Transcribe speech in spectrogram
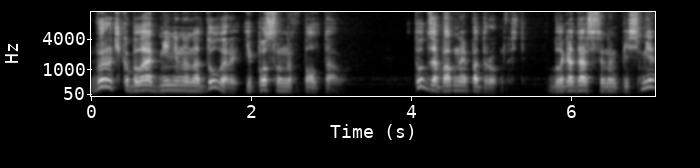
Выручка была обменена на доллары и послана в Полтаву. Тут забавная подробность. В благодарственном письме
